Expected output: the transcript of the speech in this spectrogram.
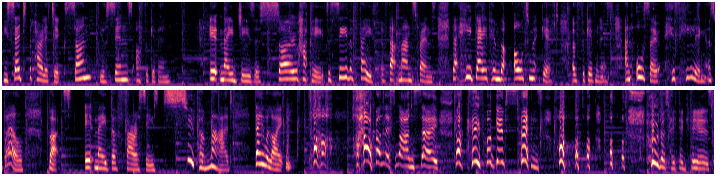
he said to the paralytic, Son, your sins are forgiven. It made Jesus so happy to see the faith of that man's friends that he gave him the ultimate gift of forgiveness and also his healing as well. But it made the Pharisees super mad. They were like, how can this man say that he forgives sins? Who does he think he is?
